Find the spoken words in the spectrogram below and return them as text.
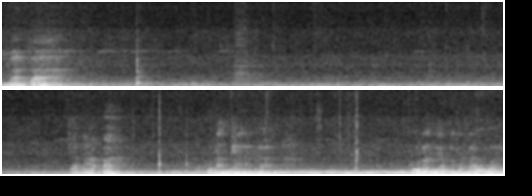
membantah karena apa kurangnya agama kurangnya pengetahuan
